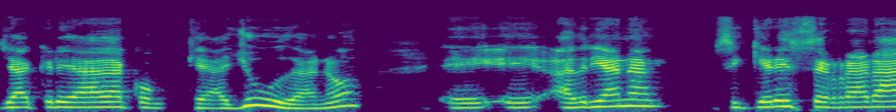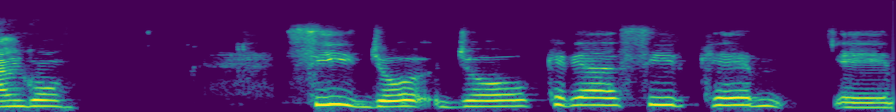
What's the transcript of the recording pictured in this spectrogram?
ya creada con, que ayuda, ¿no? Eh, Adriana, si quieres cerrar algo, Sí, yo, yo quería decir que eh,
